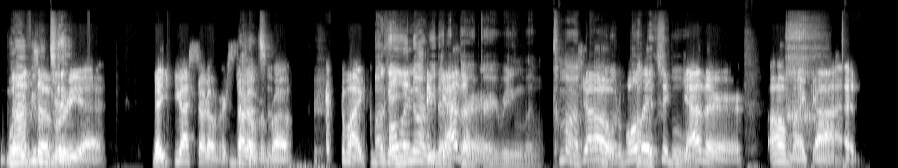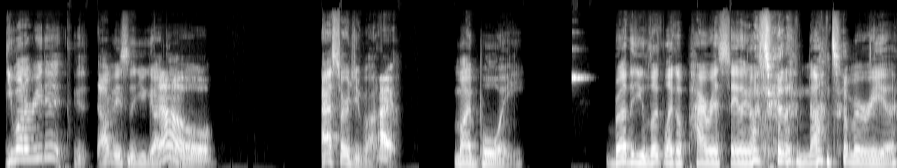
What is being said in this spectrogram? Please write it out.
Boy, Nanta take- Maria. No, you guys start over. Start over, bro. Come on. Okay, pull you it know I read at a third together. grade reading level. Come on, bro. Go Joe, to pull it school. together. Oh my god. You want to read it? Obviously, you got the whole. No. At Sergi right. my boy, brother, you look like a pirate sailing onto the Nanta Maria.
